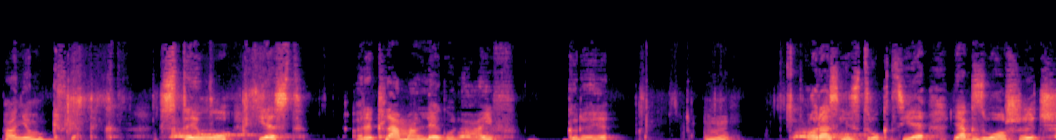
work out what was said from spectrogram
panią Kwiatek. Z tyłu jest reklama Lego Life gry mm, oraz instrukcje, jak złożyć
